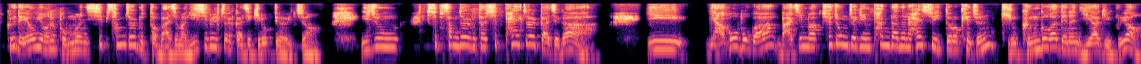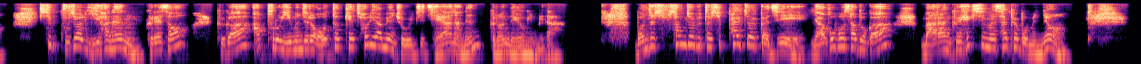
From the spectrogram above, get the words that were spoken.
그 내용이 오늘 본문 13절부터 마지막 21절까지 기록되어 있죠. 이 중 13절부터 18절까지가 이 야고보가 마지막 최종적인 판단을 할 수 있도록 해준 근거가 되는 이야기고요. 19절 이하는 그래서 그가 앞으로 이 문제를 어떻게 처리하면 좋을지 제안하는 그런 내용입니다. 먼저 13절부터 18절까지 야고보 사도가 말한 그 핵심을 살펴보면요.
